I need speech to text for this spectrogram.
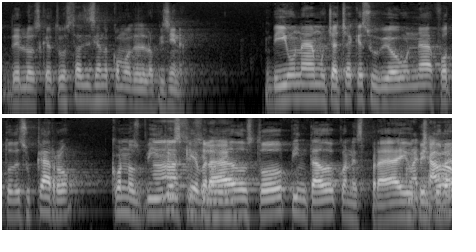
de los que tú estás diciendo como de la oficina. Vi una muchacha que subió una foto de su carro con los vidrios Ah, sí, sí, lo vi. quebrados, todo pintado con spray Una o pintura chava,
